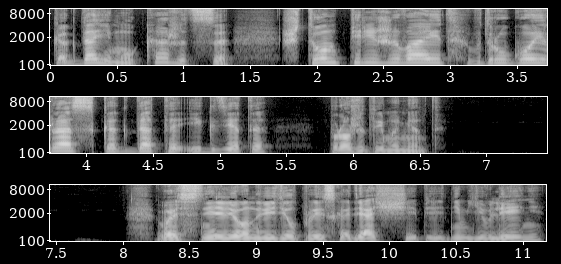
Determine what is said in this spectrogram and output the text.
когда ему кажется, что он переживает в другой раз когда-то и где-то прожитый момент. Во сне ли он видел происходящее перед ним явление?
